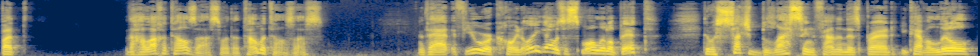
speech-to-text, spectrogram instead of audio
But the halacha tells us, or the Talmud tells us, that if you were a Kohen, all you got was a small little bit. There was such blessing found in this bread. You could have a little,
